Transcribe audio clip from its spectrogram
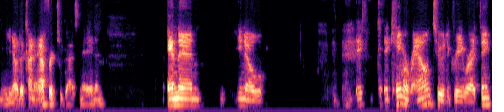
you know the kind of effort you guys made and and then you know it it came around to a degree where i think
